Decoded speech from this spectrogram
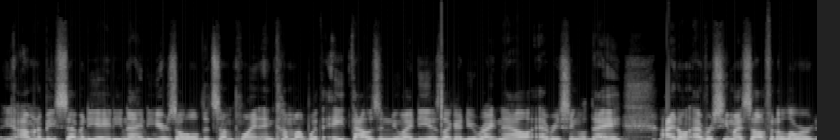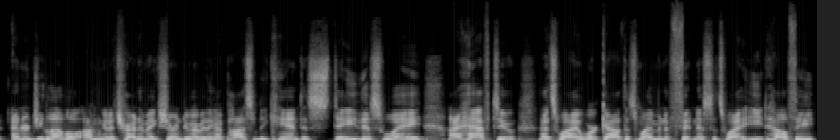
I'm going to be 70, 80, 90 years old at some point and come up with 8,000 new ideas like I do right now every single day. I don't ever see myself at a lower energy level. I'm going to try to make sure and do everything I possibly can to stay this way. I have to. That's why I work out. That's why I'm into fitness. That's why I eat healthy.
